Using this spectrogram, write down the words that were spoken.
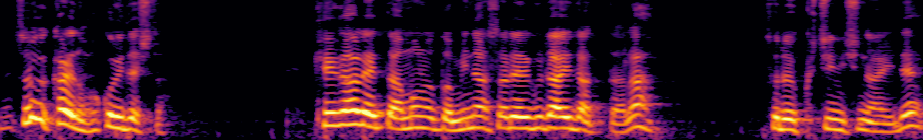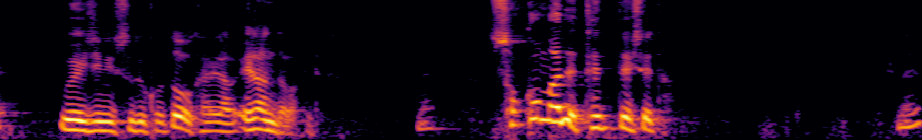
ない。それが彼の誇りでした。汚れたものとみなされるぐらいだったらそれを口にしないで飢え死にすることを彼らは選んだわけです、そこまで徹底してた。ね。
